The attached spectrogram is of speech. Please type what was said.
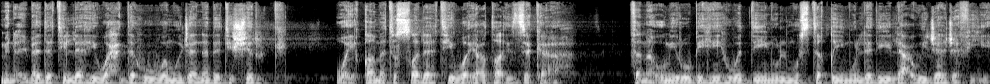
من عبادة الله وحده ومجانبة الشرك وإقامة الصلاة وإعطاء الزكاة فما أمروا به هو الدين المستقيم الذي لا اعوجاج فيه.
